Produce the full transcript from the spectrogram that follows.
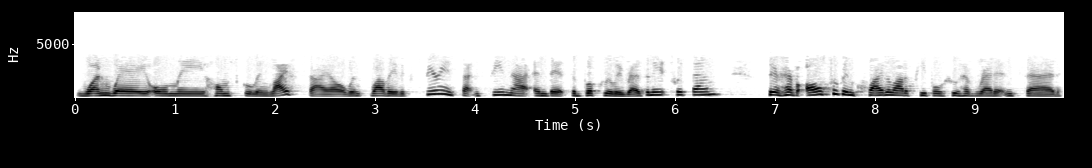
one way only homeschooling lifestyle, when, while they've experienced that and seen that and that the book really resonates with them, there have also been quite a lot of people who have read it and said,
